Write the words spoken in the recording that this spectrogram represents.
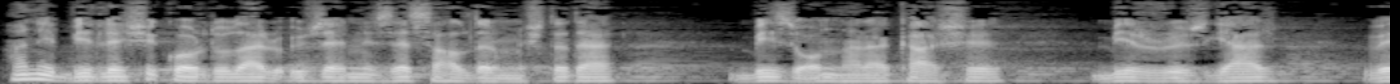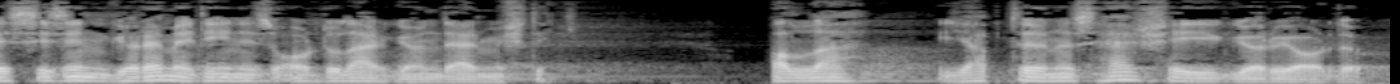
Hani birleşik ordular üzerinize saldırmıştı da, biz onlara karşı bir rüzgar ve sizin göremediğiniz ordular göndermiştik. Allah yaptığınız her şeyi görüyordu.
